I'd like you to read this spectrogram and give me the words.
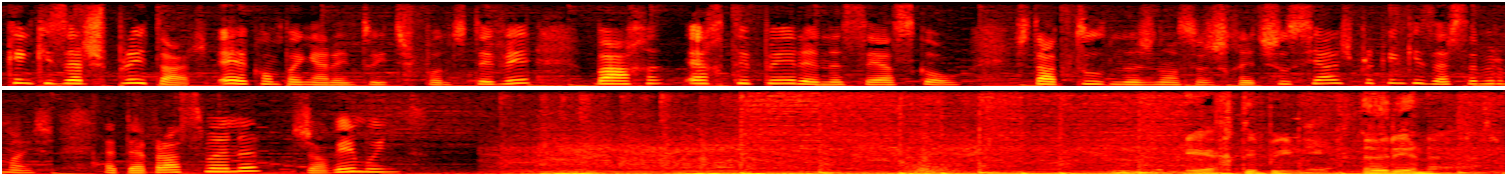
quem quiser espreitar é acompanhar em twitch.tv barra RTP Arena CSGO. Está tudo nas nossas redes sociais para quem quiser saber mais. Até para a semana, joguem muito! RTP Arena.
